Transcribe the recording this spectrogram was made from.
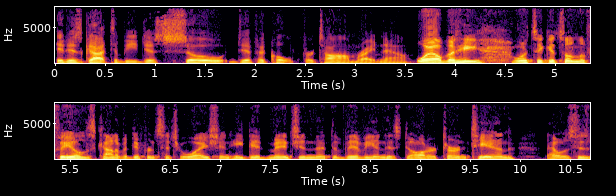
it has got to be just so difficult for Tom right now. Well, but he once he gets on the field, it's kind of a different situation. He did mention that the Vivian, his daughter, turned ten. That was his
